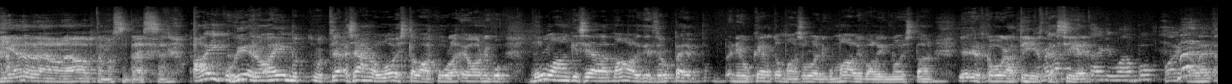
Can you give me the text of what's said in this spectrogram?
Mielellään olen auttamassa tässä. Aiku hieno, ei, mutta mut se, sehän on loistavaa kuulla. Joo, niin kuin, mulla onkin siellä maalit, että se rupeaa niin kuin, kertomaan sulle niin kuin maalivalinnoistaan, jotka voidaan tiivistää siihen. lähdetäänkin vaan pop paikalle, että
